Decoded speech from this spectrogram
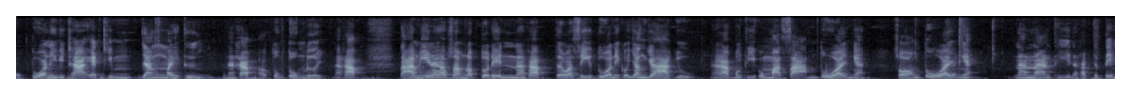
หกตัวนี้วิชาแอดคิมยังไม่ถึงนะครับ เอาตรงๆเลยนะครับ ตามนี้นะครับสำหรับตัวเด่นนะครับ แต่ว่า 4 ตัวนี้ก็ยังยากอยู่นะครับ บางทีก็มา 3 ตัวอย่างเงี้ย2ตัวอย่างเงี้ยนานๆทีนะครับจะเต็ม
